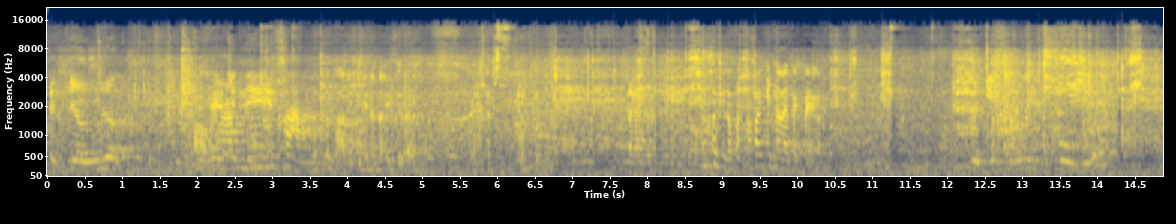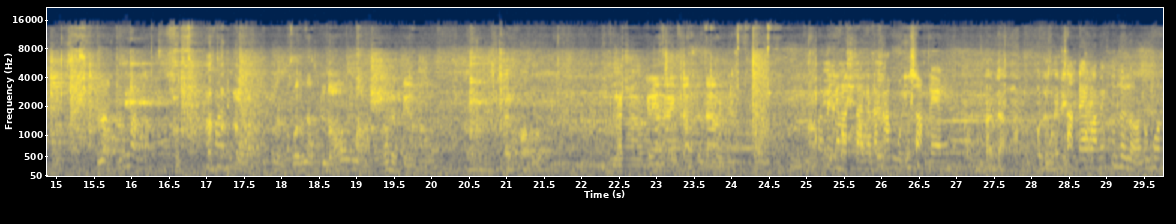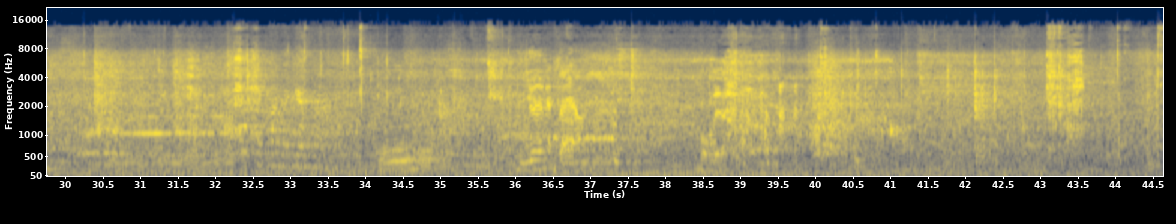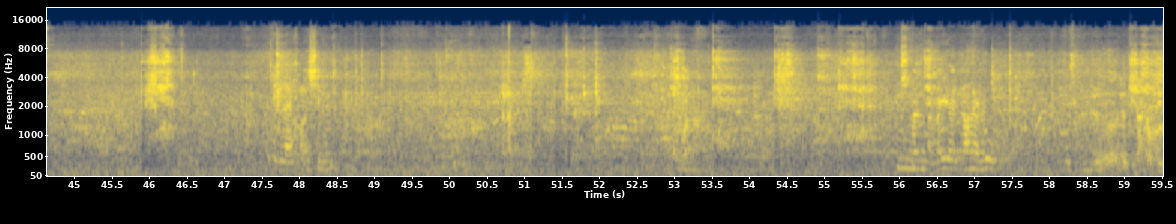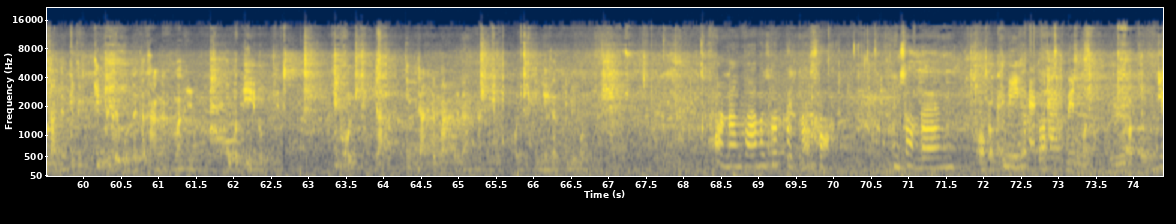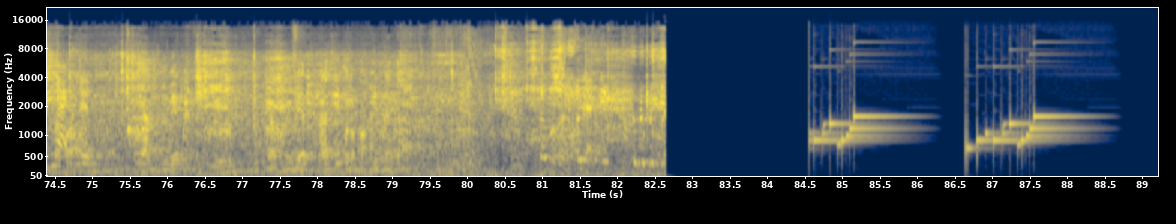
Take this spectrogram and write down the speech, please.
ไอ้เดียวรู้เรื่องโอเคจินนี่ค่ะมันคนพาที่กินในนั้นไหนะไอ้เสือเนี่ยไม่เคยกินแล้วขวัญไม่ค่อยกินอะไรแปลกเคยกินครั้งหนึ่งโอ้โหหลับทั้งวันๆไม่ค่อยกินเหมือนคนหลับน้องหลับก็จะเตียงเขาไปของพ่อผสมแก้ไอตามสัญญาแบบนี้ มาเป็นกำลังใจกันนะคะหมูอีกสามแดงเอาร้านอยากทำอยู่เขาถึงให้เด็กสามแดงเราไม่ขึ้นเลยเหรอทุกคนโอ้เยอะนะเนี่ยแต่ยังบอกเลยนะกินอะไรคนละชิ้น มันเหมือนไม่เยอะเน้องไงลูกเยอะเยอะที่ร้านเขาที่สั่งเนี่ยที่กินไม่เคยหมดเลยสักครั้งอะมากินปกติแบบที่คนยัดกินยัดกันมากเลยนะคนกินยังไงก็กินไม่หมดขอนางฟ้ามาช่วยปิดหน่อยค่ะอีกสามแดงออกกับมีแม็กก็น่าเป็นหมดครับยิ้มใหญ่เหมือนเดิมยังมีเว็บไงเวลาผมมีเว็บอะไรที่คนเราขอพิมพ์เรื่องได้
